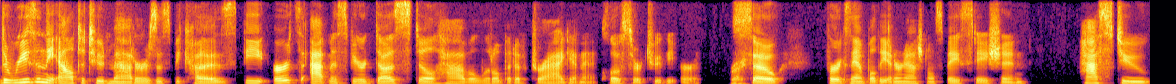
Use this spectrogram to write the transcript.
the reason the altitude matters is because the Earth's atmosphere does still have a little bit of drag in it closer to the Earth. Right. So, for example, the International Space Station has to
